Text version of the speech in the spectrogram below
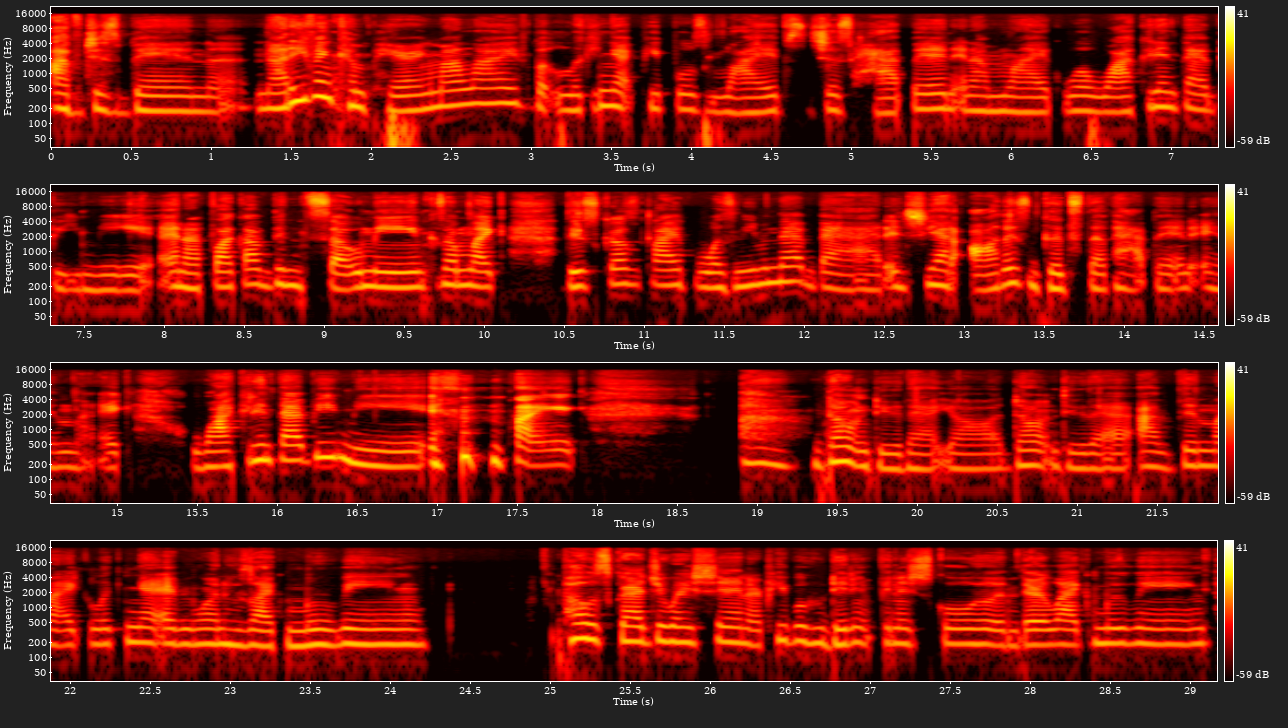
I've just been not even comparing my life, but looking at people's lives just happen. And I'm like, well, why couldn't that be me? And I feel like I've been so mean because I'm like, this girl's life wasn't even that bad. And she had all this good stuff happen. And like, why couldn't that be me? like, uh, don't do that, y'all. Don't do that. I've been like looking at everyone who's like moving post graduation or people who didn't finish school and they're like moving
